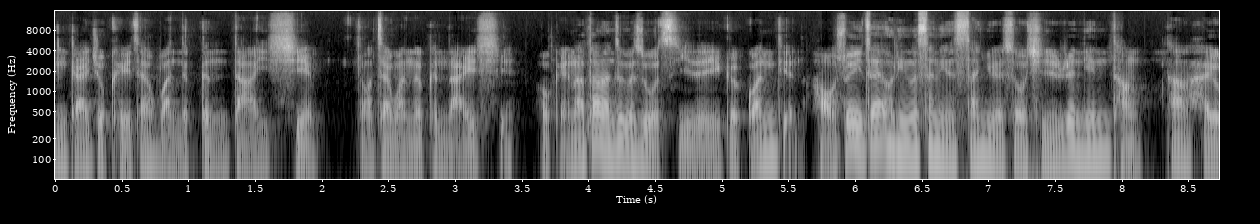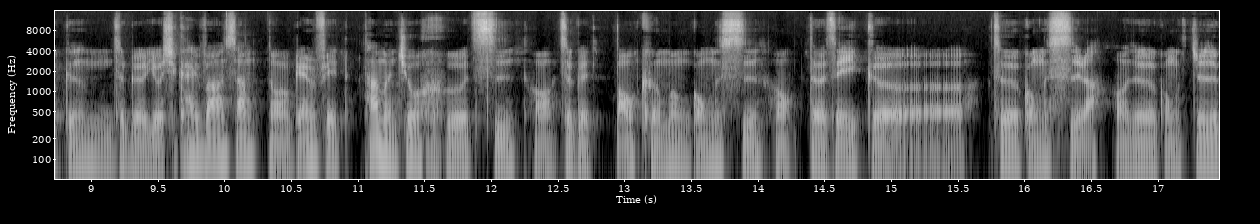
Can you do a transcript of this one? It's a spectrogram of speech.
应该就可以再玩的更大一些，然后再玩的更大一些。OK，那当然这个是我自己的一个观点。好，所以在二零二三年三月的时候，其实任天堂它还有跟这个游戏开发商哦 g a m e f i t 他们就合资哦这个宝可梦公司哦的这一个这个公司了哦这个公司就是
